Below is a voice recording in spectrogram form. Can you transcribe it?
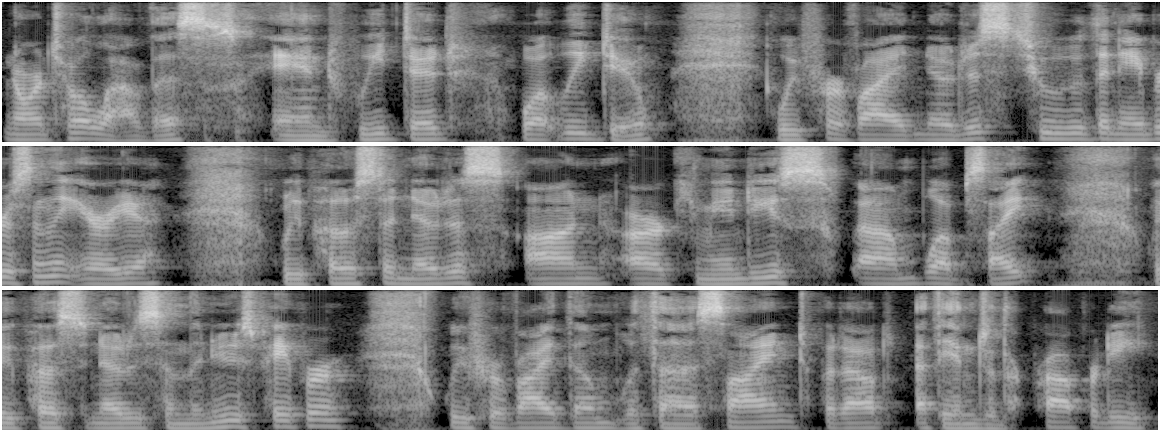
in order to allow this, and we did what we do. We provide notice to the neighbors in the area. We post a notice on our community's um, website. We post a notice in the newspaper. We provide them with a sign to put out at the end of their property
